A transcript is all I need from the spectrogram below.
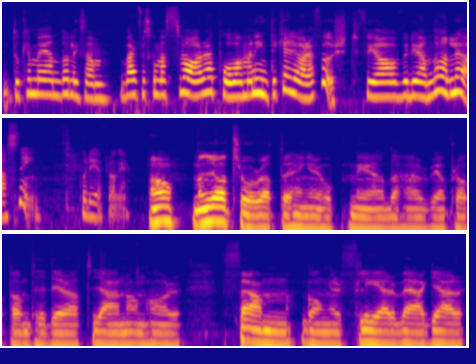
då kan man ju ändå liksom, varför ska man svara på vad man inte kan göra först? För jag vill ju ändå ha en lösning på det jag frågar. Ja, men jag tror att det hänger ihop med det här vi har pratat om tidigare. Att hjärnan har fem gånger fler vägar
